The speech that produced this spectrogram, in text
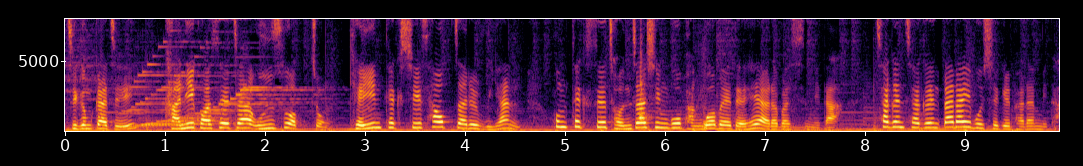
지금까지 단위 과세자 운수업종 개인 택시 사업자를 위한 홈택스 전자신고 방법에 대해 알아봤습니다. 차근차근 따라해 보시길 바랍니다.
